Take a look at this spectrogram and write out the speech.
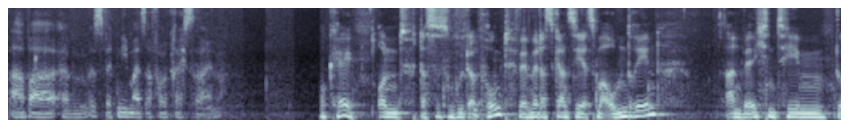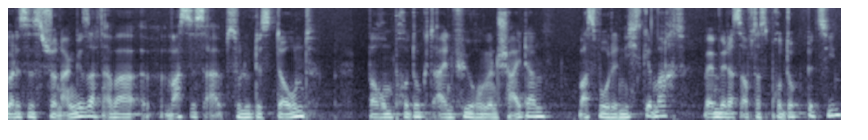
Aber ähm, es wird niemals erfolgreich sein. Okay, und das ist ein guter Punkt. Wenn wir das Ganze jetzt mal umdrehen, an welchen Themen, du hattest es schon angesagt, aber was ist absolutes Don't? Warum Produkteinführungen scheitern? Was wurde nicht gemacht, wenn wir das auf das Produkt beziehen?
